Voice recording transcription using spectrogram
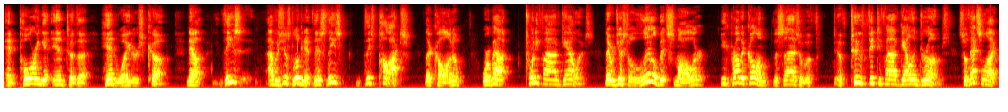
and pouring it into the head waiter's cup. Now, these, I was just looking at this, these, these pots, they're calling them, were about 25 gallons. They were just a little bit smaller. You could probably call them the size of a, of two 55 gallon drums. So that's like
